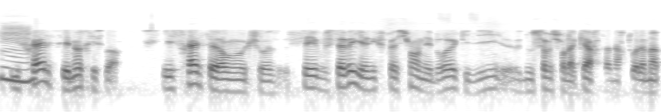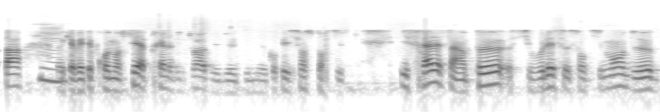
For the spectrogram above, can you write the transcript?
Mmh. Israël, c'est notre histoire. Israël, c'est vraiment autre chose. C'est, vous savez, il y a une expression en hébreu qui dit euh, Nous sommes sur la carte, un la mappa, euh, qui avait été prononcée après la victoire d'une compétition sportive. Israël, c'est un peu, si vous voulez, ce sentiment de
